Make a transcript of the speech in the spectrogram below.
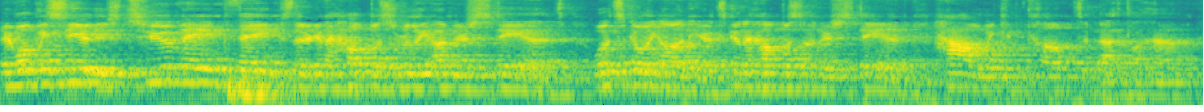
And what we see are these two main things that are going to help us really understand what's going on here. It's going to help us understand how we can come to Bethlehem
